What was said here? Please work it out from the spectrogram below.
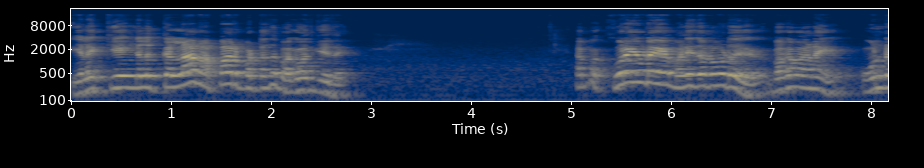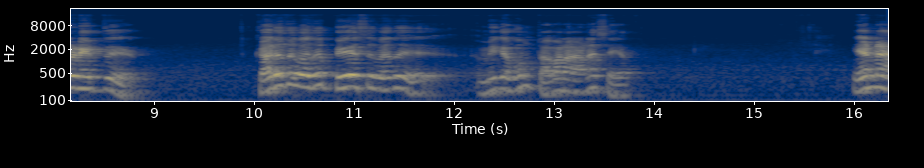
இலக்கியங்களுக்கெல்லாம் அப்பாற்பட்டது பகவத்கீதை. அப்ப குறையுடைய மனிதனோடு பகவானை ஒன்றிணைத்து கருதுவது பேசுவது மிகவும் தவறான செயல். ஏன்னா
